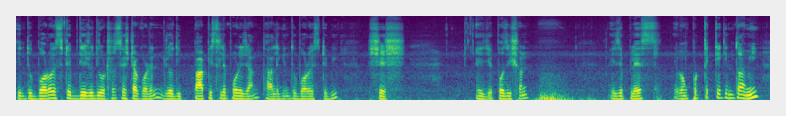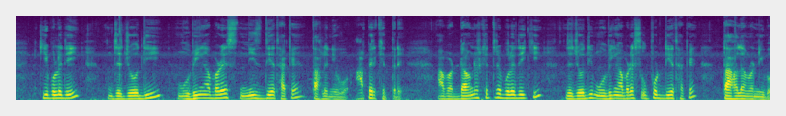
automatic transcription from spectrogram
কিন্তু বড় স্টেপ দিয়ে যদি ওঠার চেষ্টা করেন, যদি পা পিছলে পড়ে যান, তাহলে কিন্তু বড় স্টেপই শেষ। এই যে পজিশন এই যে প্লেস এবং প্রত্যেককে কিন্তু আমি কি বলে দিই? যে যদি মুভিং অ্যাভারেজ নিচ দিয়ে থাকে, তাহলে নিব আপের ক্ষেত্রে। আবার ডাউনের ক্ষেত্রে বলে দিই কি? যে যদি মুভিং অ্যাভারেজ উপর দিয়ে থাকে, তাহলে আমরা নিব।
